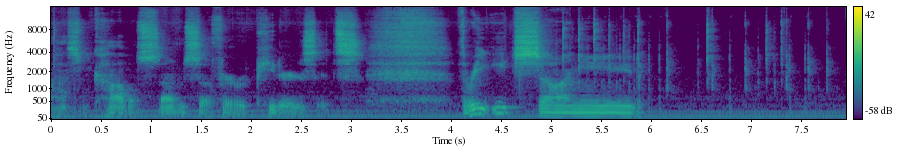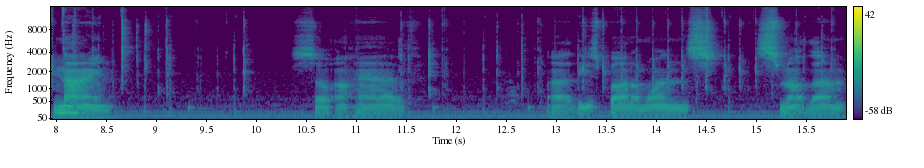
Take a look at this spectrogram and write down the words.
uh, some cobblestone. So for repeaters, it's three each, so I need nine. So I'll have uh, these bottom ones, smelt them.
